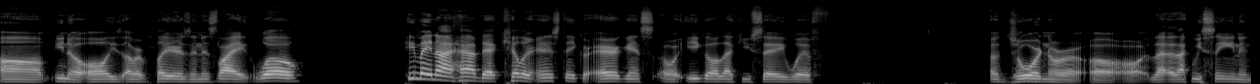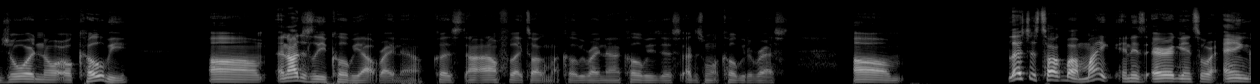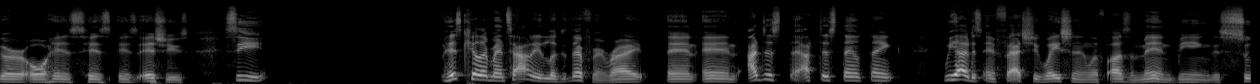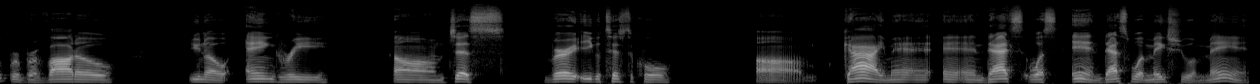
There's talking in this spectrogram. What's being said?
Um, you know all these other players, and it's like, well, he may not have that killer instinct or arrogance or ego like you say with a Jordan or, or, or like we seen in Jordan or, or Kobe. Um, and I'll just leave Kobe out right now because I don't feel like talking about Kobe right now. Kobe's just I just want Kobe to rest. Um, let's just talk about Mike and his arrogance or anger or his his his issues. See, his killer mentality looks different, right? And and I just I just don't think we have this infatuation with us men being this super bravado, you know, angry, um, just very egotistical um guy, man, and, and that's what's in. That's what makes you a man.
